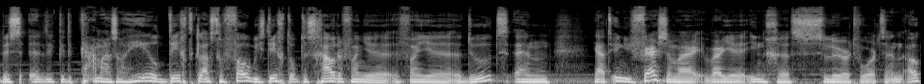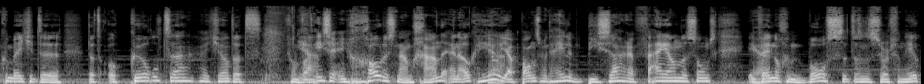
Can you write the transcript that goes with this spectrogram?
Dus eh, de, de camera is al heel dicht, claustrofobisch, dicht op de schouder van je, van je dude. En ja, het universum waar, waar je in gesleurd wordt. En ook een beetje de, dat occulte, weet je wel. Dat, van Ja. wat is er in godesnaam gaande? En ook heel Ja. Japans met hele bizarre vijanden soms. Ik Ja. weet nog een bos, dat was een soort van heel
